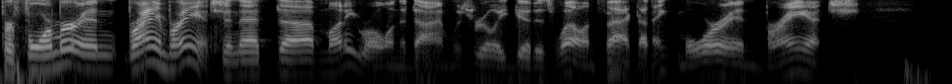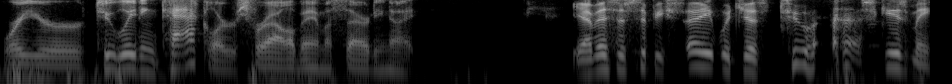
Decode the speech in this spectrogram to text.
performer. And Brian Branch and that uh, money role in the dime was really good as well. In fact, I think Moore and Branch were your two leading tacklers for Alabama Saturday night. Yeah, Mississippi State with just two, excuse me,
